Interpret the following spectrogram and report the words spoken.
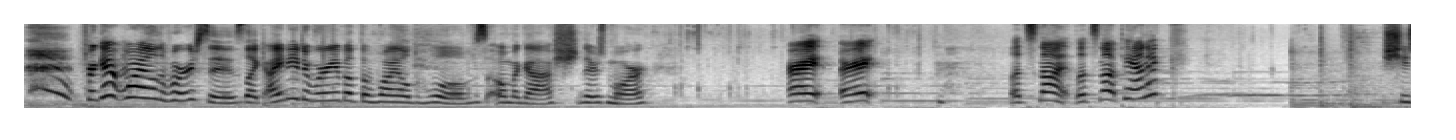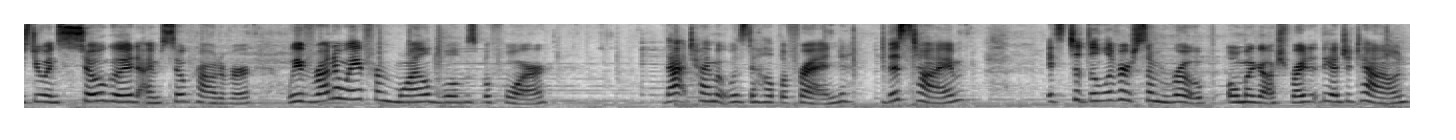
Forget wild horses. Like, I need to worry about the wild wolves. Oh my gosh, there's more. Alright, alright. Let's not, let's not panic. She's doing so good. I'm so proud of her. We've run away from wild wolves before. That time it was to help a friend. This time, it's to deliver some rope. Oh my gosh, right at the edge of town.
